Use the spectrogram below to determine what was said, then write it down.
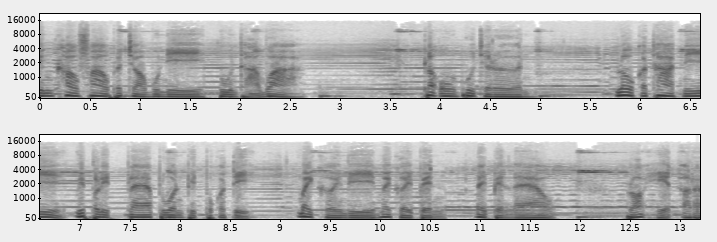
จึงเข้าเฝ้าพระจอมมุนีทูลถามว่า พระองค์ผู้เจริญ โลกธาตุนี้วิปริตแปรปรวนผิดปกติ ไม่เคยมีไม่เคยเป็นได้เป็นแล้ว เพราะเหตุอะไร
